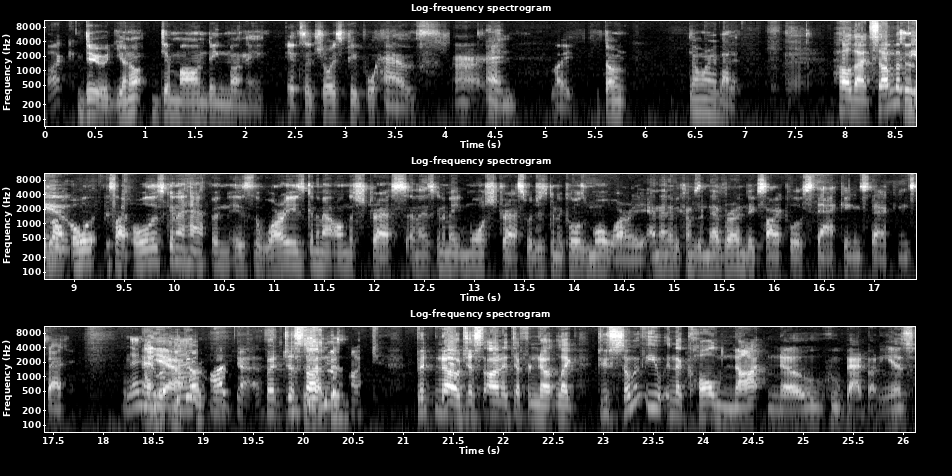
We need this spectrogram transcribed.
fuck? Dude, you're not demanding money. It's a choice people have, All right, and like, don't don't worry about it. hold on. Some of Because you, like, all it's like all that's gonna happen is the worry is gonna mount on the stress, and then it's gonna make more stress, which is gonna cause more worry, and then it becomes a never-ending cycle of stacking and stacking and stacking. And then And you yeah. look Do a back- podcast. but just Like, on, this- but no, just on a different note. Like, do some of you in the call not know who Bad Bunny is?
